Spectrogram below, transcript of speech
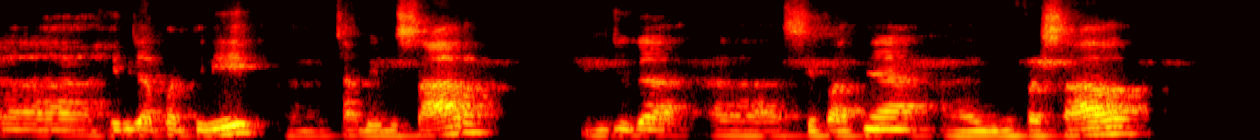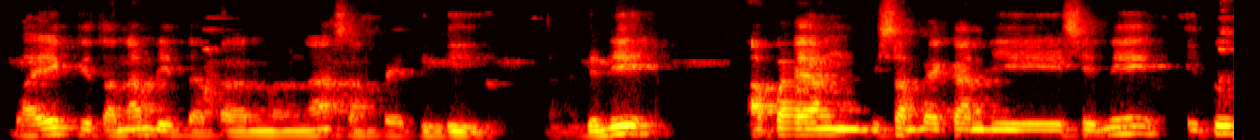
uh, Hinja Pertiwi, uh, cabai besar. Ini juga uh, sifatnya uh, universal, baik ditanam di dataran menengah sampai tinggi. Nah, jadi apa yang disampaikan di sini itu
